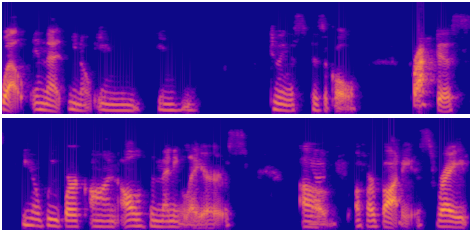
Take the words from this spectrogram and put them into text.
well in that, you know, in in doing this physical practice, you know, we work on all of the many layers of of our bodies, right?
